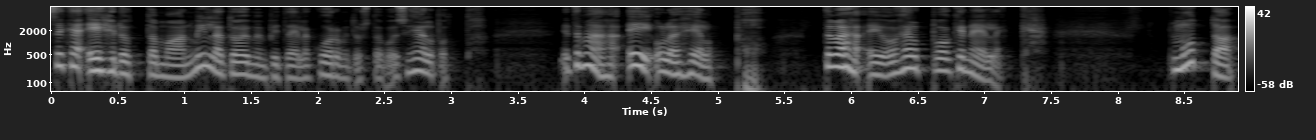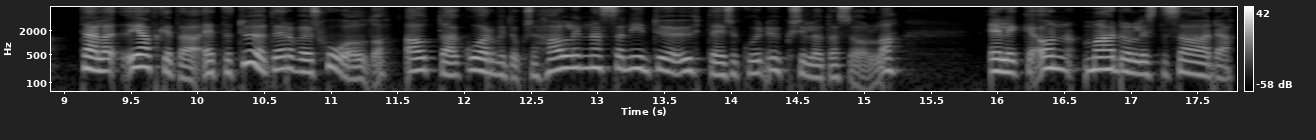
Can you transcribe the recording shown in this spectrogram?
sekä ehdottamaan, millä toimenpiteillä kuormitusta voisi helpottaa. Ja tämähän ei ole helppoa. Tämähän ei ole helppoa kenellekään. Mutta Täällä jatketaan, että työterveyshuolto auttaa kuormituksen hallinnassa niin työyhteisö- kuin yksilötasolla. Eli on mahdollista saada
